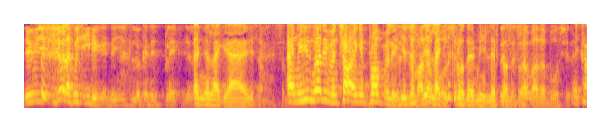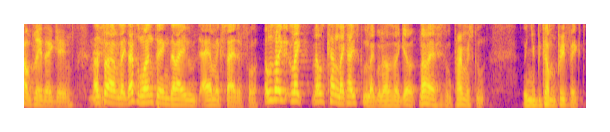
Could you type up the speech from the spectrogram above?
You, you, you know, like when you're eating and they just look at his plate. You're like, And you're like, yeah. This is some- this some and he's not even chowing it properly. This You're just there like, look at all that meat left this on is some other bullshit. I can't play that game. That's why I'm like, that's one thing that I I am excited for. It was like like that was kind of like high school, like when I was like, yo, not high school, primary school, when you become a prefect,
